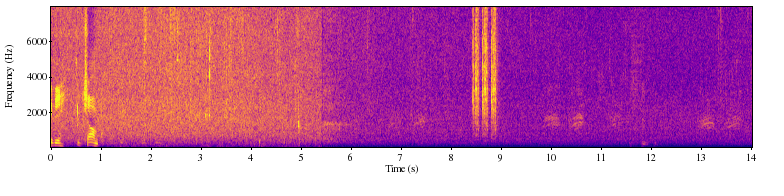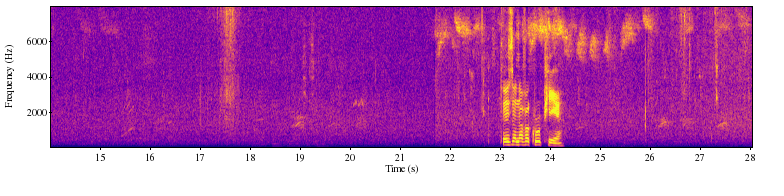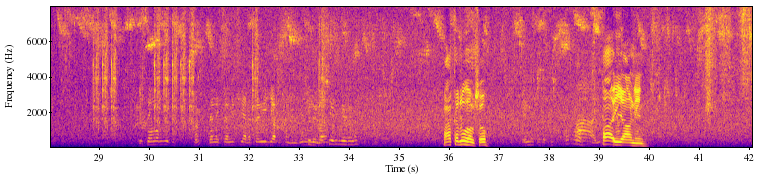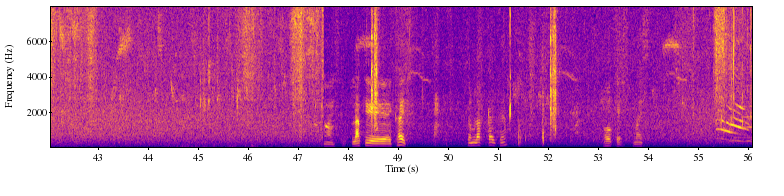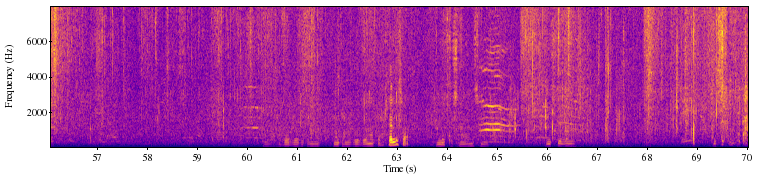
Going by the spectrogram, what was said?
To jump. There's another group here. Isang mo dito. Sa next time siya na tayo siya sa bungun. Ah, kaluham so. Ah, iyanin. Nice. Lucky kite. Some luck kite, huh? Okay, nice. Lalu fa. Ne kuşnamış mı? Müştürlü mü? Müştürlü mü?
